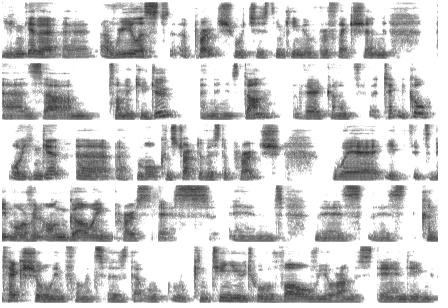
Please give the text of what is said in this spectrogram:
you can get a, a, a, realist approach, which is thinking of reflection as um, something you do and then it's done, very kind of technical, or you can get a, a more constructivist approach where it, it's a bit more of an ongoing process and there's there's contextual influences that will, will continue to evolve your understanding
